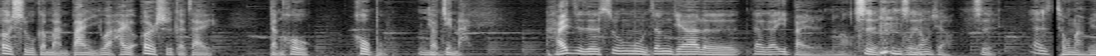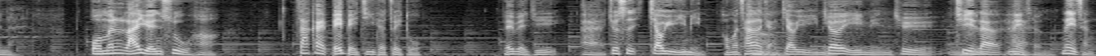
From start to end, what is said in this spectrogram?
二十五个满班以外，还有二十个在等候候补要进来。孩子的数目增加了大概一百人哈，是 国是中小，是，那是从哪边来？我们来源数哈，大概北北基的最多，北北基哎，就是教育移民。我们常常讲嗯教育移民，教育移民去去了内城内城。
